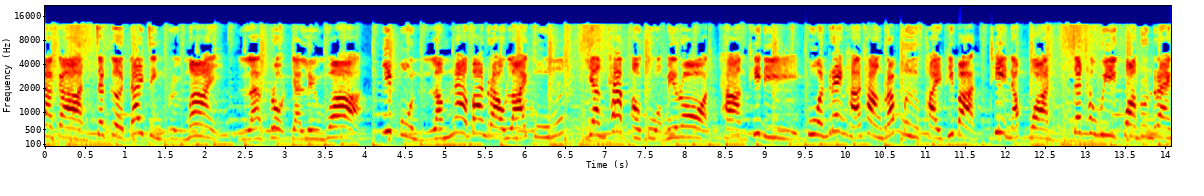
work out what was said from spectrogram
ณาการจะเกิดได้จริงหรือไม่ และโปรดอย่าลืมว่า ญี่ปุ่นล้ำหน้าบ้านเราหลายคุ้ม ยังแทบเอาตัวไม่รอด ทางที่ดี ควรเร่งหาทางรับมือภัยพิบัติที่นับวัน จะทวีความรุนแรง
